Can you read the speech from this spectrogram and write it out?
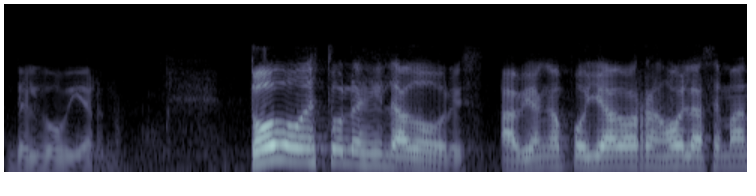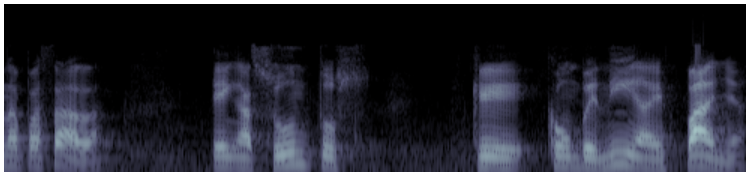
del gobierno. Todos estos legisladores habían apoyado a Ranjoy la semana pasada en asuntos que convenía a España,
